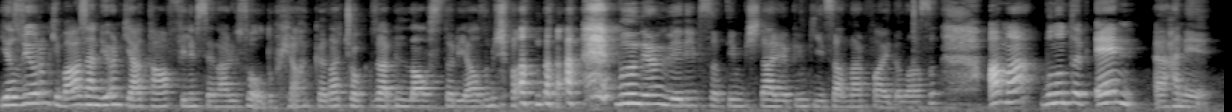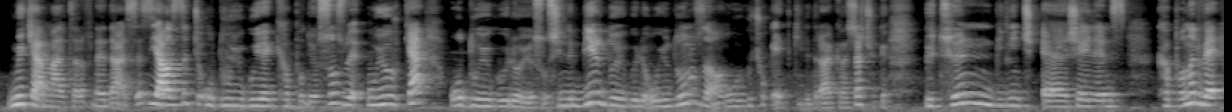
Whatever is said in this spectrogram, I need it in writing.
yazıyorum ki bazen diyorum ki ya tamam film senaryosu oldu bu ya hakikaten çok güzel bir love story yazdım şu anda. Bunu diyorum vereyim satayım bir şeyler yapayım ki insanlar faydalansın. Ama bunun tabii en e, hani mükemmel tarafı ne derseniz yazdıkça o duyguya kapılıyorsunuz ve uyurken o duyguyla uyuyorsunuz. Şimdi bir duyguyla uyuduğunuz zaman uyku çok etkilidir arkadaşlar. Çünkü bütün bilinç e, şeyleriniz kapanır ve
